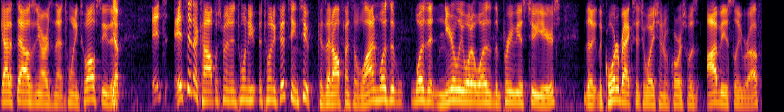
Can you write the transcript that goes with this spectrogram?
got a thousand yards in that 2012 season Yep. it's it's an accomplishment in 20, 2015 too because that offensive line wasn't wasn't nearly what it was the previous two years. The the quarterback situation, of course, was obviously rough,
